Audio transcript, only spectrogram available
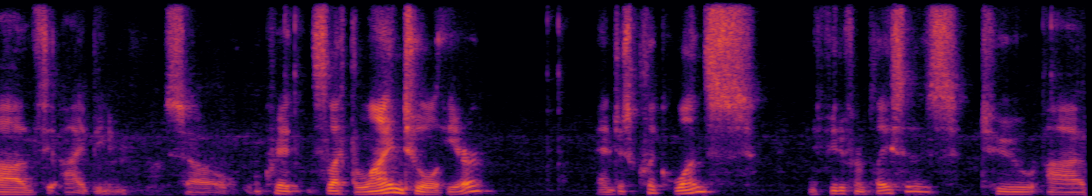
of the I-beam. So we'll create, select the line tool here and just click once in a few different places to uh,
